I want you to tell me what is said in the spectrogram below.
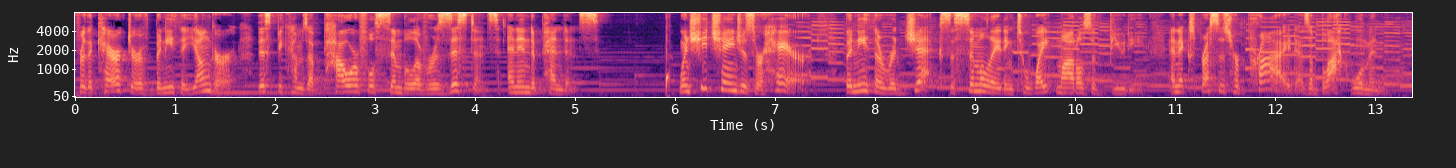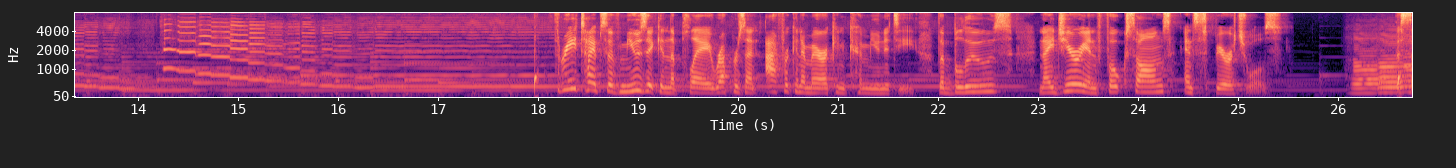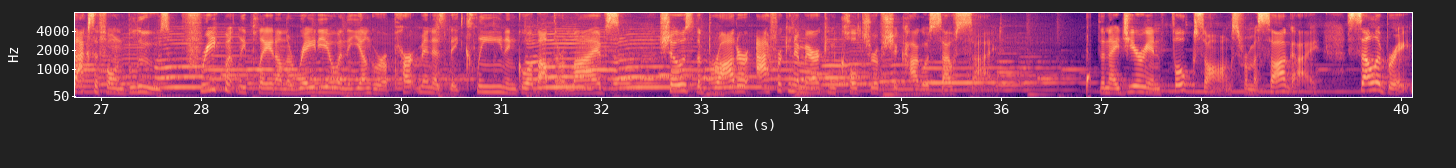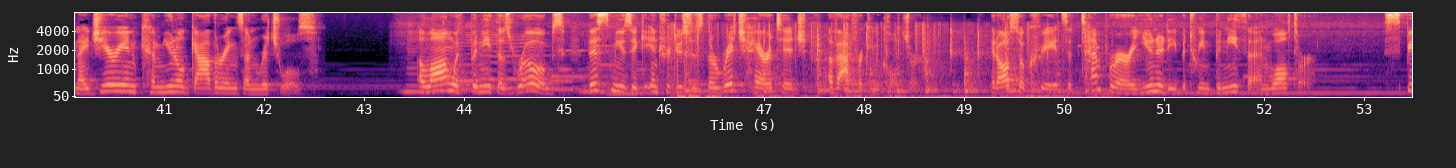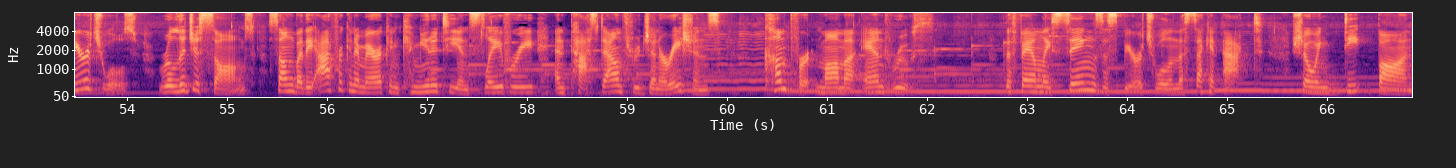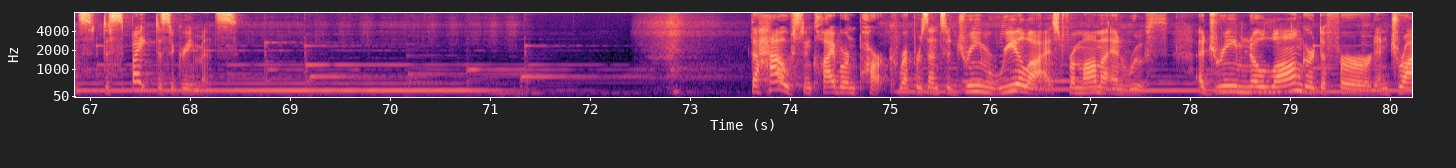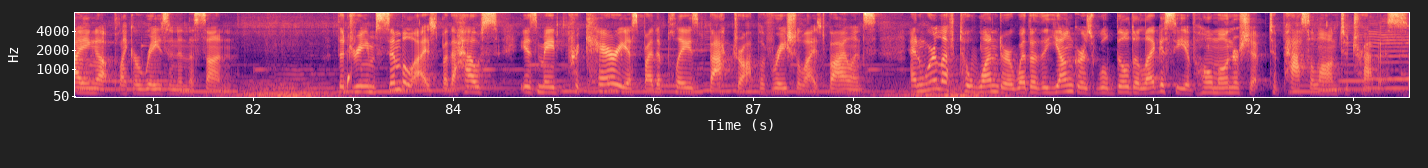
For the character of Beneatha Younger, this becomes a powerful symbol of resistance and independence. When she changes her hair, Beneatha rejects assimilating to white models of beauty and expresses her pride as a black woman. Three types of music in the play represent African American community, the blues, Nigerian folk songs, and spirituals. The saxophone blues, frequently played on the radio in the Younger apartment as they clean and go about their lives, shows the broader African American culture of Chicago's South Side. The Nigerian folk songs from Asagai celebrate Nigerian communal gatherings and rituals. Along with Beneatha's robes, this music introduces the rich heritage of African culture. It also creates a temporary unity between Beneatha and Walter. Spirituals, religious songs sung by the African American community in slavery and passed down through generations, comfort Mama and Ruth. The family sings a spiritual in the second act, showing deep bonds despite disagreements. The house in Clybourne Park represents a dream realized for Mama and Ruth, a dream no longer deferred and drying up like a raisin in the sun. The dream symbolized by the house is made precarious by the play's backdrop of racialized violence, and we're left to wonder whether the Youngers will build a legacy of home ownership to pass along to Travis.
